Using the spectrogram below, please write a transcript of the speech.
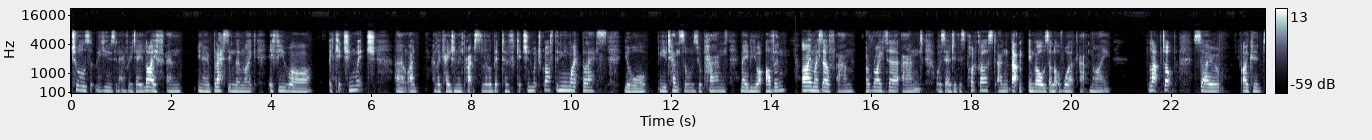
tools that we use in everyday life and, you know, blessing them. Like if you are a kitchen witch, um, I have occasionally practiced a little bit of kitchen witchcraft, then you might bless your utensils, your pans, maybe your oven. I myself am a writer and obviously I do this podcast and that involves a lot of work at my laptop. So I could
